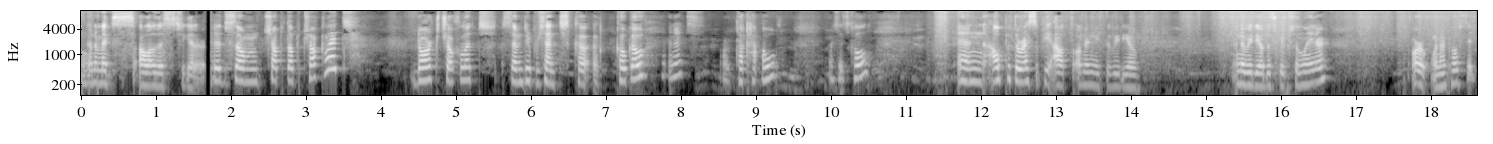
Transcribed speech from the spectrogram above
I'm gonna mix all of this together. I did some chopped up chocolate, dark chocolate, 70% co cocoa in it, or cacao as it's called. And I'll put the recipe out underneath the video in the video description later or when I post it.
